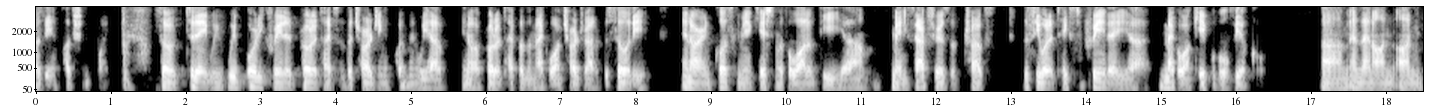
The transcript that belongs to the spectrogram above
as the inflection point. So today we, we've already created prototypes of the charging equipment. We have, you know, a prototype of the megawatt charger at a facility and are in close communication with a lot of the um, manufacturers of trucks to see what it takes to create a uh, megawatt capable vehicle. Um, and then on on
